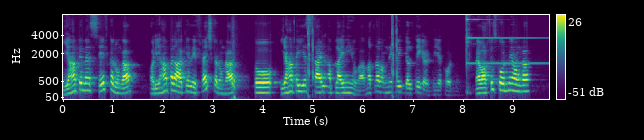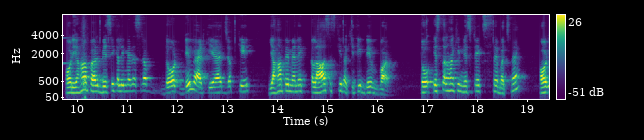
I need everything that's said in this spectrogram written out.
यहाँ पे मैं सेव करूँगा और यहाँ पर आके रिफ्रेश करूँगा तो यहाँ पे ये स्टाइल अप्लाई नहीं होगा। मतलब हमने कोई गलती कर दी है कोड में। मैं वापस कोड में आऊँगा और यहाँ पर बेसिकली मैंने सिर्फ़ डॉट डिव ऐड किया है, जबकि यहाँ पे मैंने क्लास इसकी रखी थी डिव वन तो इस तरह की मिस्टेक्स से बचना है और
